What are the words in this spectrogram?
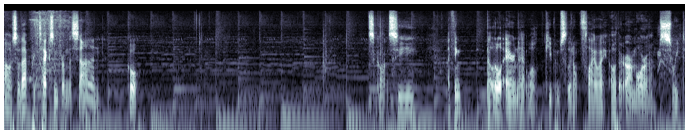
Oh, so that protects them from the sun. Cool. Let's go and see. I think that little air net will keep them so they don't fly away. Oh, there are more of them. Sweet.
